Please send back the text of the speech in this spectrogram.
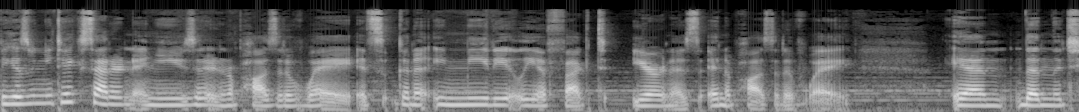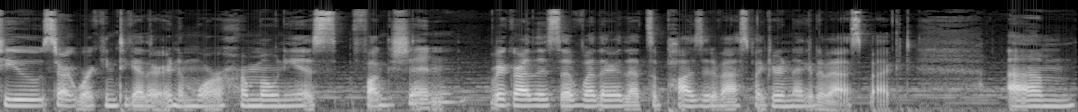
Because when you take Saturn and you use it in a positive way, it's going to immediately affect Uranus in a positive way. And then the two start working together in a more harmonious function, regardless of whether that's a positive aspect or a negative aspect. Um,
